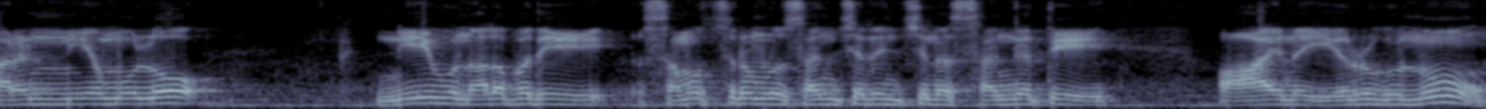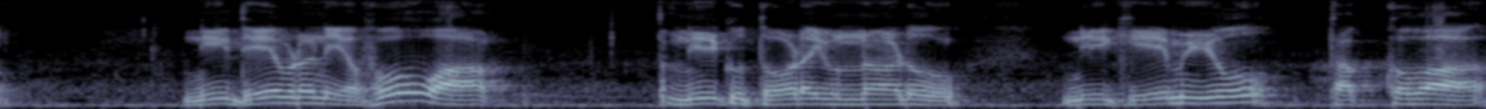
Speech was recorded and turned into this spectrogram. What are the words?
అరణ్యములో నీవు నలభై సంవత్సరములు సంచరించిన సంగతి ఆయన ఎరుగును. నీ దేవుడని యహోవా నీకు తోడై ఉన్నాడు. నీకేమియో తక్కువ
